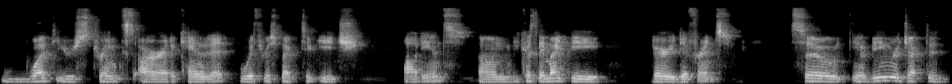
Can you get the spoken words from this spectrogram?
what your strengths are at a candidate with respect to each audience um, because they might be very different. So you know being rejected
